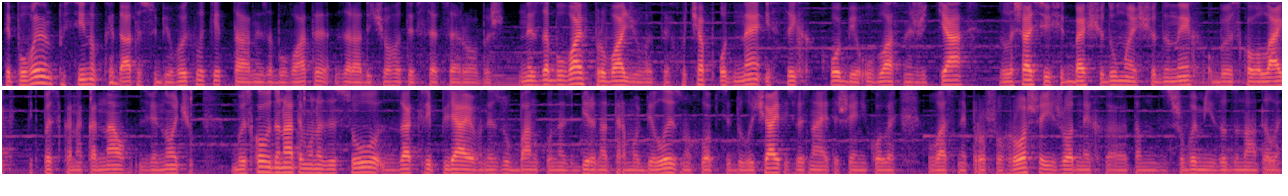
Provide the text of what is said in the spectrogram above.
Ти повинен постійно кидати собі виклики та не забувати, заради чого ти все це робиш. Не забувай впроваджувати хоча б одне із цих хобі у власне життя Залишай свій фідбек, що думаєш щодо них. Обов'язково лайк, підписка на канал, дзвіночок. Обов'язково донатимо на ЗСУ. Закріпляю внизу банку на збір на термобілизну. Хлопці, долучайтесь. Ви знаєте, що я ніколи у вас не прошу грошей, жодних е, там, щоб ви мені задонатили.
